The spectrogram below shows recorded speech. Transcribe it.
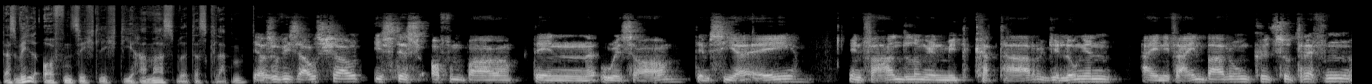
Das will offensichtlich die Hamas. Wird das klappen? Ja, so wie es ausschaut, ist es offenbar den USA, dem CIA, in Verhandlungen mit Katar gelungen, eine Vereinbarung zu treffen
